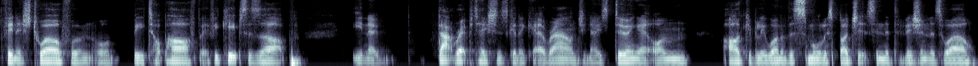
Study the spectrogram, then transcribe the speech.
finish 12th or, or be top half, but if he keeps us up, you know, that reputation is going to get around. You know, he's doing it on arguably one of the smallest budgets in the division as well.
